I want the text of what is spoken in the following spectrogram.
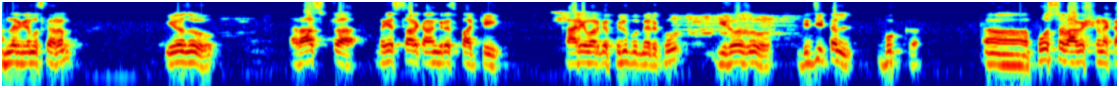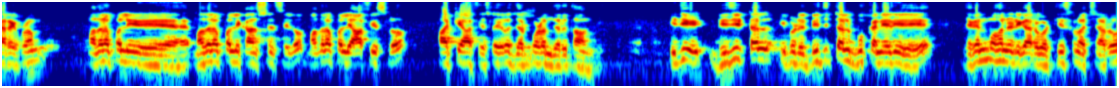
అందరికీ నమస్కారం. ఈరోజు రాష్ట్ర వైఎస్ఆర్ కాంగ్రెస్ పార్టీ కార్యవర్గ పిలుపు మేరకు ఈరోజు డిజిటల్ బుక్ పోస్టర్ ఆవిష్కరణ కార్యక్రమం మదనపల్లి మదనపల్లి కాన్స్టిట్యున్సీలో మదనపల్లి ఆఫీస్లో పార్టీ ఆఫీస్లో ఈరోజు జరుపుకోవడం జరుగుతూ ఉంది. ఇది డిజిటల్ ఇప్పుడు డిజిటల్ బుక్ అనేది జగన్మోహన్ రెడ్డి గారు ఒకటి తీసుకుని వచ్చినారు.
